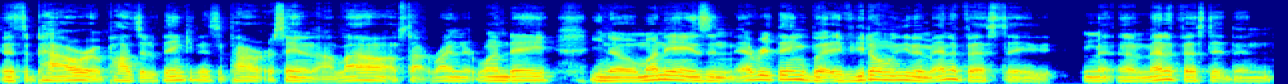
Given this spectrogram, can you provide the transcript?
and it's the power of positive thinking. It's the power of saying it out loud. I'll start writing it one day. You know, money isn't everything, but if you don't even manifest it, uh, manifest it, then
